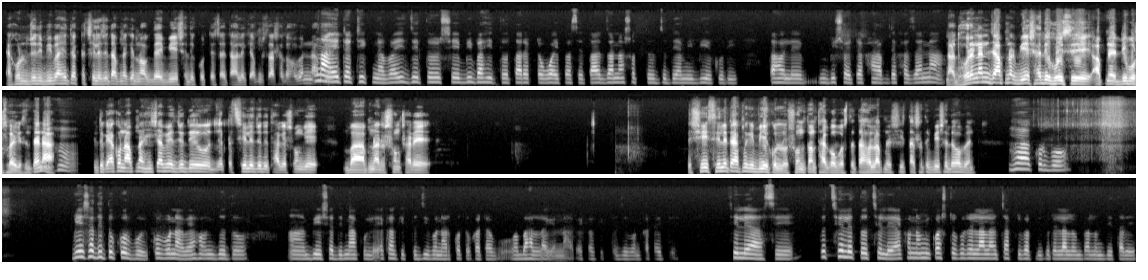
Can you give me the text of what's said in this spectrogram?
এখন যদি বিবাহিত একটা ছেলে যদি আপনাকে নক দেয় বিয়ে শাদী করতে চায় তাহলে কি আপনি তার সাথে হবেন না না এটা ঠিক না ভাই। যেহেতু সে বিবাহিত তার একটা ওয়াইফ আছে তার জানা সত্ত্বেও যদি আমি বিয়ে করি তাহলে বিষয়টা খারাপ দেখা যায় না। না ধরে নেন যে আপনার বিয়ে শাদী হয়েছে আপনার ডিভোর্স হয়ে গেছেন তাই না? হ্যাঁ। কিন্তু এখন আপনার হিসাবে যদি একটা ছেলে যদি থাকে সঙ্গে বা আপনার সংসারে সেই ছেলেটা আপনাকে বিয়ে করল সন্তান থাকা অবস্থায় তাহলে আপনি তার সাথে বিয়ে শাদী হবেন? হ্যাঁ করব। বিয়ে শাদী তো করবোই করব না এখন যেহেতু বিয়ে শাদী না করলে একাকিত্ব জীবন আর কত কাটাবো? ভালো লাগে না আর একাকিত্ব জীবন কাটাইতে। ছেলে আছে। তো ছেলে তো ছেলে। এখন আমি কষ্ট করে লালন চাকরি বাকরি করে লালন পালন দিয়ে তারে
